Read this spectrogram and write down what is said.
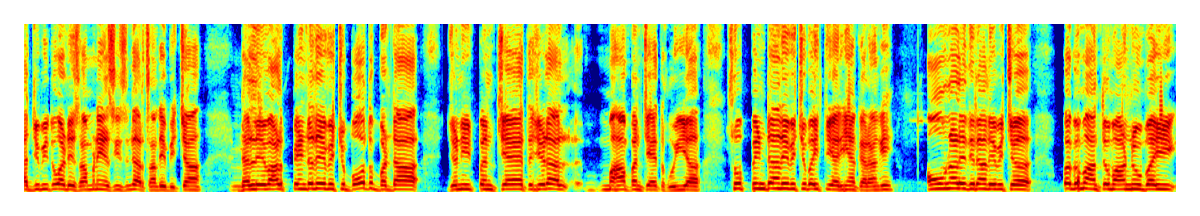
ਅੱਜ ਵੀ ਤੁਹਾਡੇ ਸਾਹਮਣੇ ਅਸੀਂ ਸੰਘਰਸ਼ਾਂ ਦੇ ਵਿੱਚ ਆ। ਡੱਲੇਵਾਲ ਪਿੰਡ ਦੇ ਵਿੱਚ ਬਹੁਤ ਵੱਡਾ ਜਾਣੀ ਪੰਚਾਇਤ ਜਿਹੜਾ ਮਹਾ ਪੰਚਾਇਤ ਹੋਈ ਆ ਸੋ ਪਿੰਡਾਂ ਦੇ ਵਿੱਚ ਬਾਈ ਤਿਆਰੀਆਂ ਕਰਾਂਗੇ। ਆਉਣ ਵਾਲੇ ਦਿਨਾਂ ਦੇ ਵਿੱਚ ਭਗਵੰਤ ਮਾਨ ਨੂੰ ਬਾਈ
